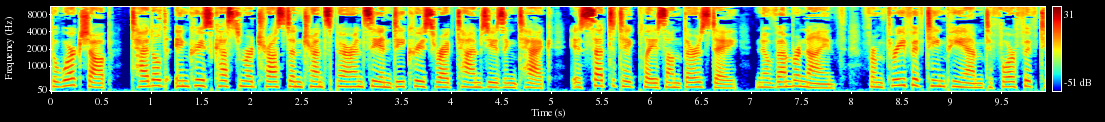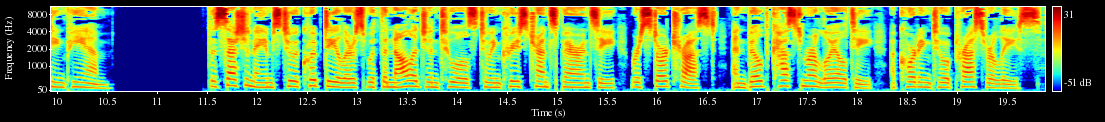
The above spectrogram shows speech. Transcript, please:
The workshop, titled Increase Customer Trust and Transparency and Decrease Rec Times Using Tech, is set to take place on Thursday, November 9th, from 3:15 p.m. to 4:15 p.m. The session aims to equip dealers with the knowledge and tools to increase transparency, restore trust, and build customer loyalty, according to a press release.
